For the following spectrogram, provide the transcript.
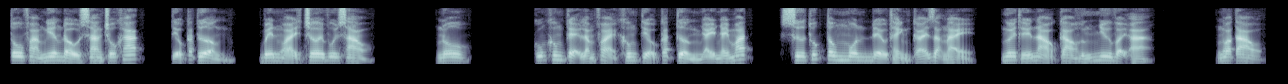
Tô Phạm nghiêng đầu sang chỗ khác, tiểu cắt tường, bên ngoài chơi vui sao? Nô! Cũng không tệ lắm phải không tiểu cắt tường nháy nháy mắt, sư thúc tông môn đều thành cái dạng này, ngươi thế nào cao hứng như vậy à? Ngoa tạo,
